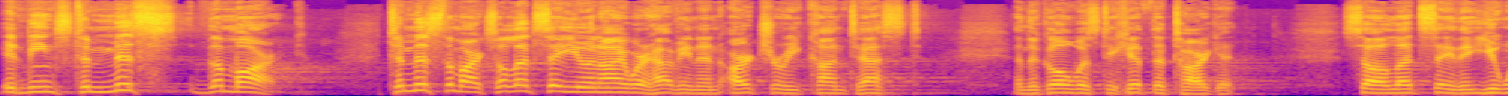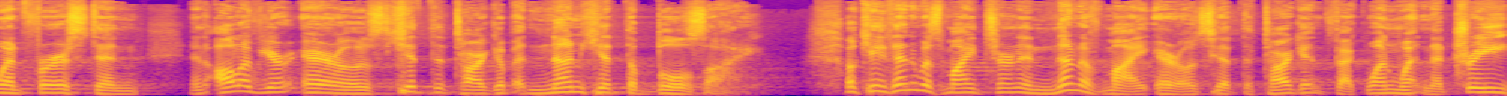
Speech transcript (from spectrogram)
It means to miss the mark. To miss the mark. So let's say you and I were having an archery contest and the goal was to hit the target. So let's say that you went first and, and all of your arrows hit the target, but none hit the bullseye. Okay, then it was my turn and none of my arrows hit the target. In fact, one went in a tree,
